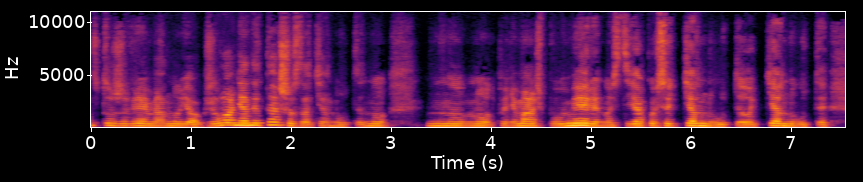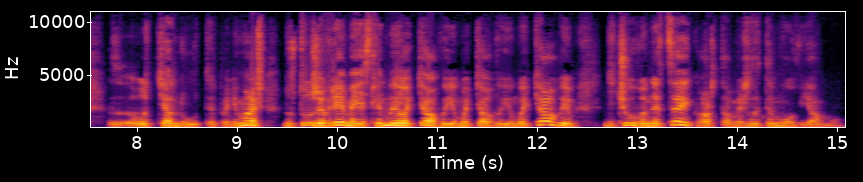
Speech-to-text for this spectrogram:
В то же время, ну як, желання не те, що затягнути, ну, ну, ну от, понімаєш, по умеренності якось оттягнути, оттягнути, оттягнути, понімаєш? Ну в то же время, якщо ми оттягуємо, оттягуємо, оттягуємо, нічого не цей карта, ми ж летимо в яму.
